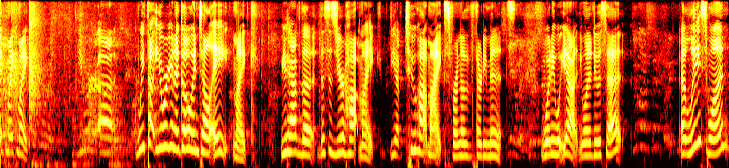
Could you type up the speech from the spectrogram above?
Mike, Mike, Mike. You were. Uh, we thought you were gonna go until eight, Mike. You have the. This is your hot mic. You have two hot mics for another thirty minutes. What do you? Yeah, you want to do a set? At least one.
